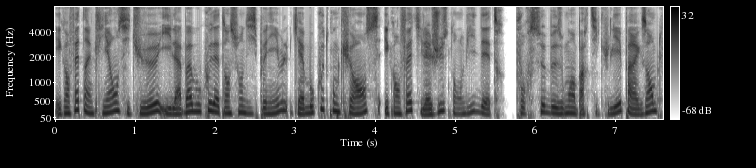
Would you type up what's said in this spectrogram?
Et qu'en fait un client si tu veux il a pas beaucoup d'attention disponible qu'il a beaucoup de concurrence et qu'en fait il a juste envie d'être pour ce besoin en particulier par exemple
